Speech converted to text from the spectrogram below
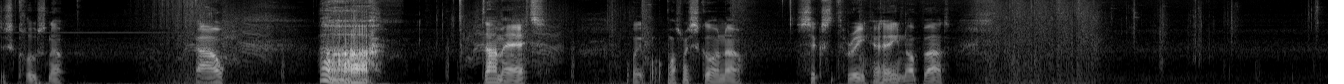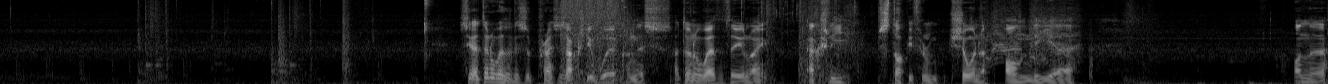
This is close now. Ow. Ah! Damn it. Wait, what's my score now? 6 to 3. Hey, not bad. See, I don't know whether the suppressors actually work on this. I don't know whether they, like, actually stop you from showing up on the, uh, on the,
